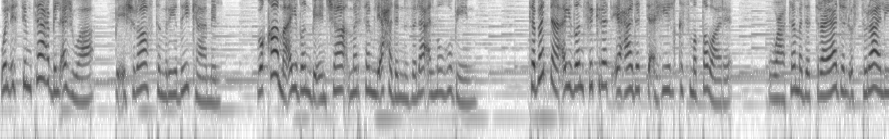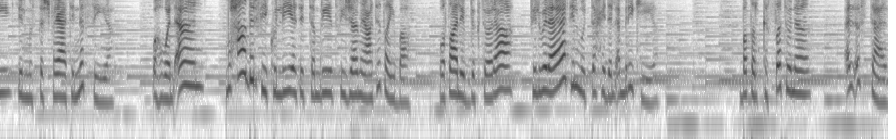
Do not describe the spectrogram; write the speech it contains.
والاستمتاع بالأجواء بإشراف تمريضي كامل. وقام أيضا بإنشاء مرسم لأحد النزلاء الموهوبين. تبنى أيضا فكرة إعادة تأهيل قسم الطوارئ واعتمد التراياج الأسترالي للمستشفيات النفسية. وهو الآن محاضر في كلية التمريض في جامعة طيبة وطالب دكتوراه في الولايات المتحدة الأمريكية. بطل قصتنا الأستاذ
